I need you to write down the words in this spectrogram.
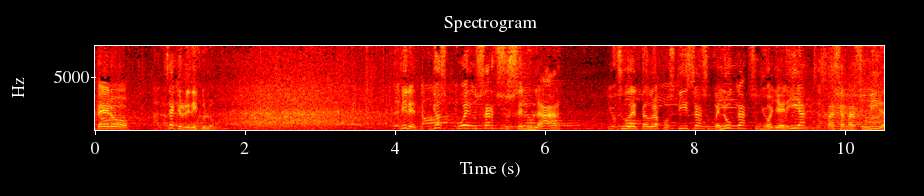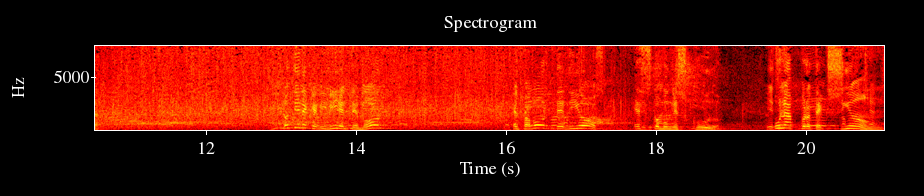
Pero, sea que ridículo. Mire, Dios puede usar su celular su dentadura postiza, su peluca, su joyería para salvar su vida. No tiene que vivir en temor. El favor de Dios es como un escudo, una protección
